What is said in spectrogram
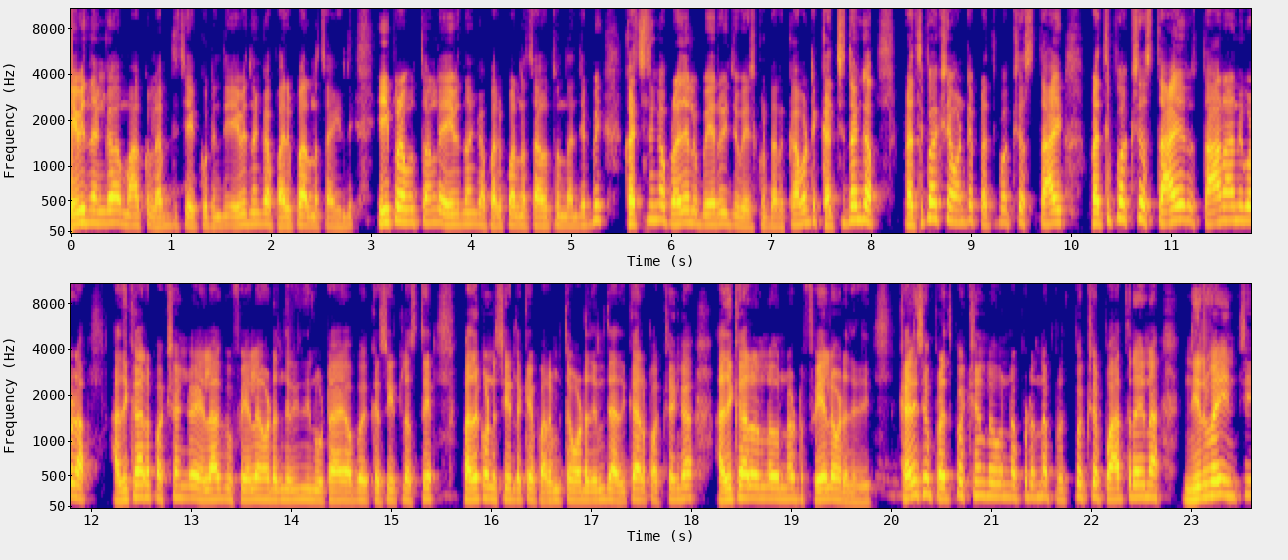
ఏ విధంగా మాకు లబ్ధి చేకూరింది ఏ విధంగా పరిపాలన సాగింది ఈ ప్రభుత్వం ప్రభుత్వంలో ఏ విధంగా పరిపాలన సాగుతుందని చెప్పి ఖచ్చితంగా ప్రజలు బేరీజు వేసుకుంటారు. కాబట్టి ఖచ్చితంగా ప్రతిపక్షం అంటే ప్రతిపక్ష స్థాయి ప్రతిపక్ష స్థాయి స్థానాన్ని కూడా అధికార పక్షంగా ఎలాగూ ఫెయిల్ అవ్వడం జరిగింది. నూట యాభై ఒక్క సీట్లు వస్తే పదకొండు సీట్లకే పరిమితం అవ్వడం జరిగింది. అధికార పక్షంగా అధికారంలో ఉన్నట్టు ఫెయిల్ అవ్వడం జరిగింది. కనీసం ప్రతిపక్షంలో ఉన్నప్పుడన్నా ప్రతిపక్ష పాత్ర అయినా నిర్వహించి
